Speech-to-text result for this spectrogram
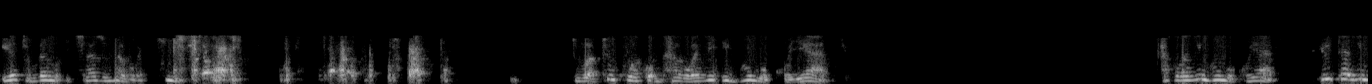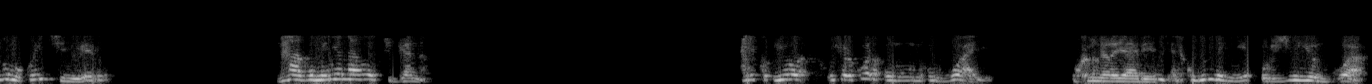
Iyo tuvuga ngo ikibazo ntabwo bakizi tuba turi ko ntabwo bazi inkomoko yabyo. Ntabwo bazi inkomoko yabyo. Iyo utazi inkomoko y'ikintu rero ntabwo umenya n'aho kigana. Ariko iyo ushobora kubona umuntu urwaye ukabona arayarembye ariko ntumenye origine y'iyo ndwara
